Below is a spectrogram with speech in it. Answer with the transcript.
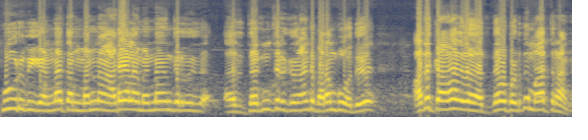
பூர்வீகம் என்ன தன் மண் அடையாளம் என்னங்கிறது அது தெரிஞ்சிருக்கிறதாண்டு வரும்போது அதுக்காக தேவைப்படுது மாத்துறாங்க.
